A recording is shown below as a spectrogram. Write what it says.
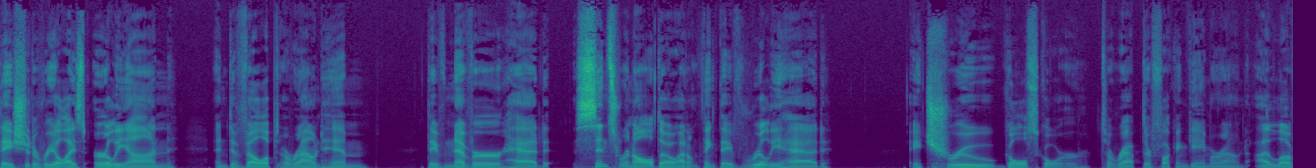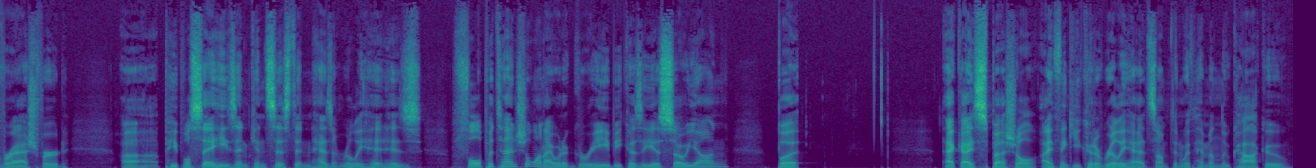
they should have realized early on and developed around him. They've never had since Ronaldo, I don't think they've really had a true goal scorer to wrap their fucking game around. I love Rashford. Uh, people say he's inconsistent and hasn't really hit his full potential, and I would agree because he is so young. But that guy's special. I think you could have really had something with him and Lukaku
